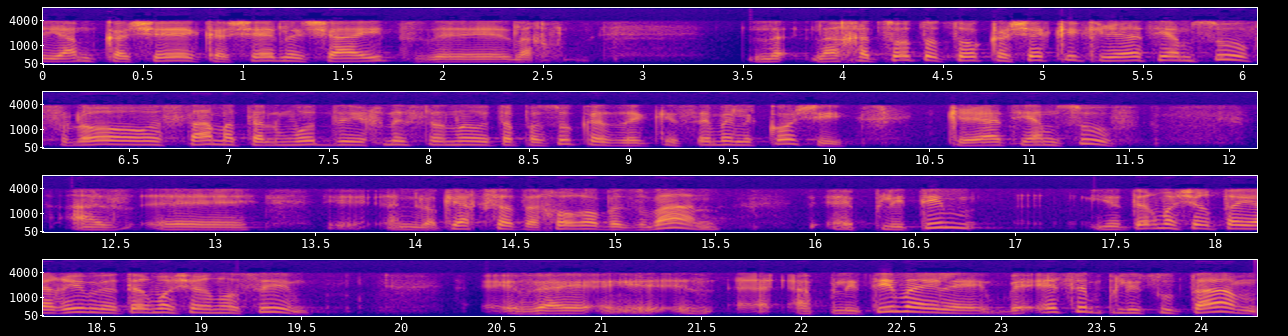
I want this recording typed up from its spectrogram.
ים קשה, קשה לשיט, ולחצות אותו קשה כקריאת ים סוף. לא סתם התלמוד הכניס לנו את הפסוק הזה כסמל לקושי, קריאת ים סוף. אז אה, אני לוקח קצת אחורה בזמן, אה, פליטים יותר מאשר תיירים ויותר מאשר נוסעים. והפליטים האלה, בעצם פליטותם,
